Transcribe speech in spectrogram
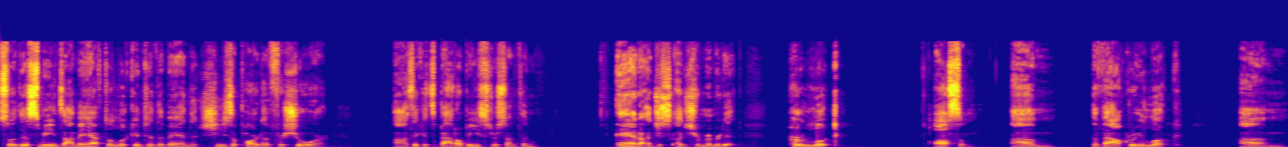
So this means I may have to look into the band that she's a part of for sure. Uh, I think it's Battle Beast or something. And I just I just remembered it. Her look, awesome. Um, the Valkyrie look, um,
